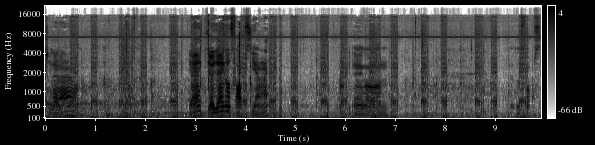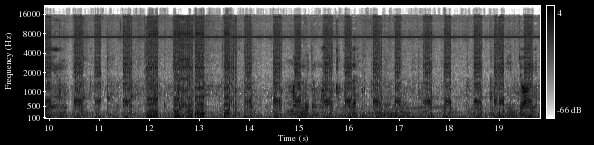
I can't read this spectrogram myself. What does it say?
ใช้ได้แล้วเดี๋ยวเดี๋ยวจะให้ทดสอบเสียงนะเดี๋ยวปิดแอร์ก่อนทดสอบเสียงไม่มืดจังวะเดี๋ยวนะ จอเนี่ย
